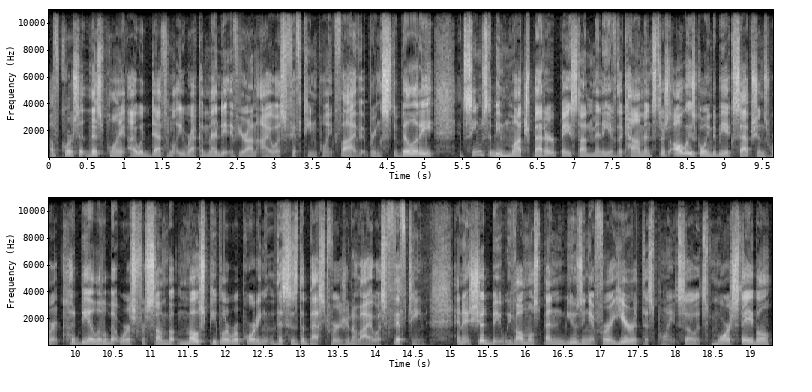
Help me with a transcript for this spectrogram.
of course, at this point, I would definitely recommend it if you're on iOS 15.5. It brings stability. It seems to be much better based on many of the comments. There's always going to be exceptions where it could be a little bit worse for some, but most people are reporting this is the best version of iOS 15. And it should be. We've almost been using it for a year at this point. So it's more stable,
